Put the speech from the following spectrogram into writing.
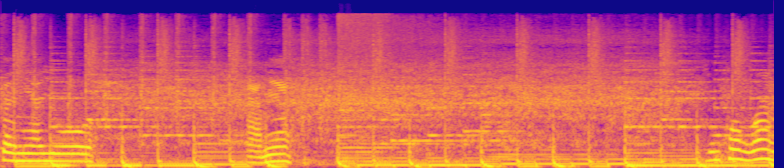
ไก่เมียอยู่หาเมียลุงคงว่าง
